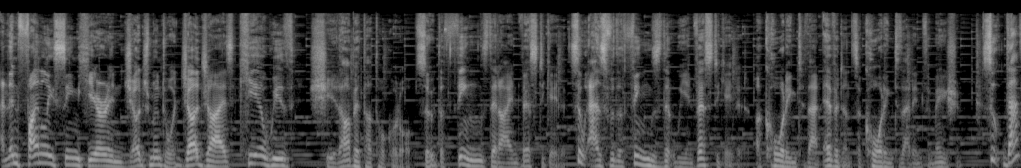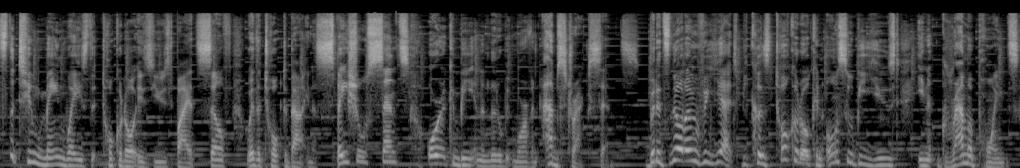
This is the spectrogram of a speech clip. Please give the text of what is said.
And then finally seen here in judgment or judge eyes here with shirabeta tokoro, so the things that I investigated. So as for the things that we investigated, according to that evidence, according to that information. So that's the two main ways that tokoro is used by itself, whether talked about in a spatial sense or it can be in a little bit more of an abstract sense. But it's not over yet because tokoro can also be used in grammar points,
